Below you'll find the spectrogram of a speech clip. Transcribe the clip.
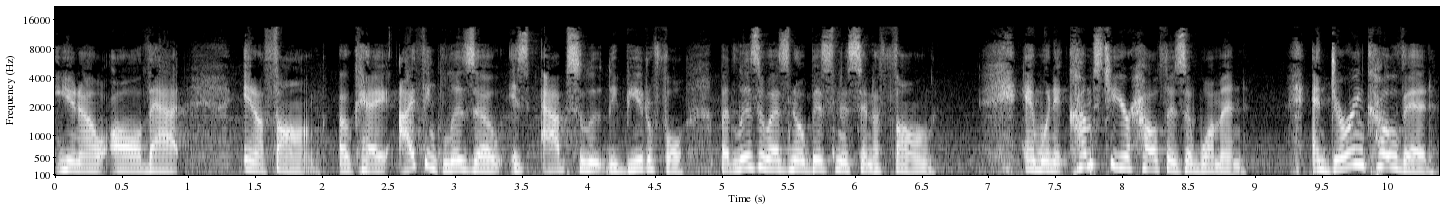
you know, all that in a thong. Okay. I think Lizzo is absolutely beautiful, but Lizzo has no business in a thong. And when it comes to your health as a woman, and during COVID,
